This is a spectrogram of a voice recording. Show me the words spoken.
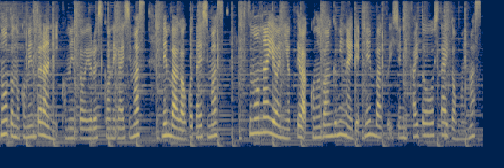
ノートのコメント欄にコメントをよろしくお願いします。メンバーがお答えします。質問内容によっては、この番組内でメンバーと一緒に回答をしたいと思います。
